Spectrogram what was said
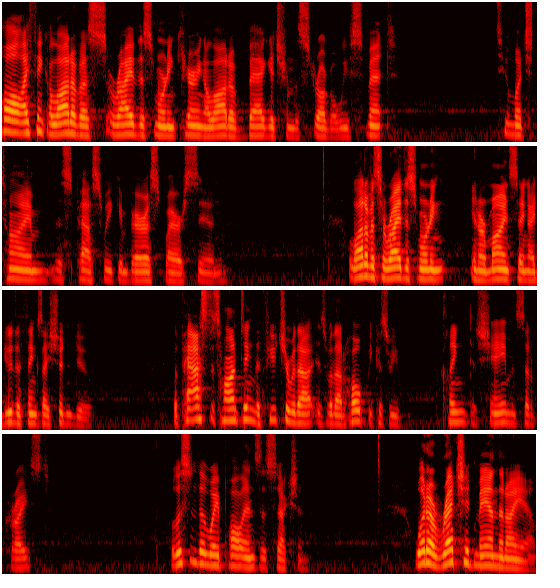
Paul, I think a lot of us arrived this morning carrying a lot of baggage from the struggle. We've spent too much time this past week embarrassed by our sin. A lot of us arrived this morning in our minds saying, I do the things I shouldn't do. The past is haunting, the future without, is without hope because we cling to shame instead of Christ. But listen to the way Paul ends this section. What a wretched man that I am.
